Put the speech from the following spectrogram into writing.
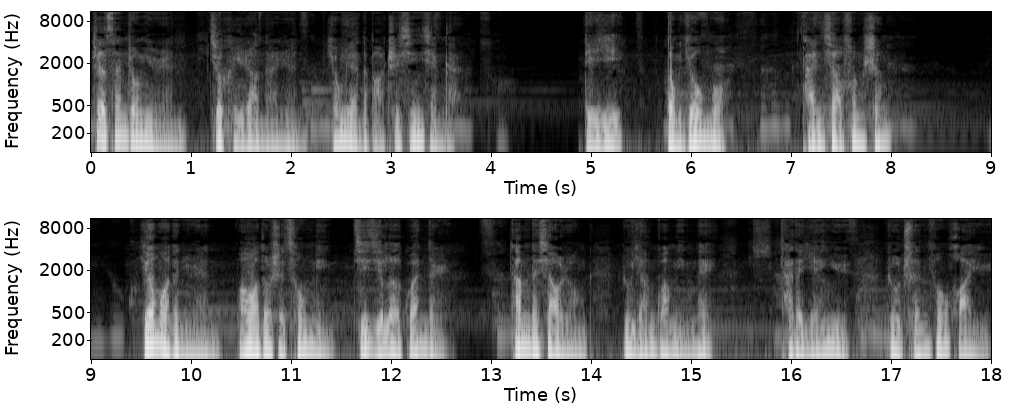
这三种女人就可以让男人永远的保持新鲜感。第一，懂幽默，谈笑风生。幽默的女人往往都是聪明、积极、乐观的人，她们的笑容如阳光明媚，她的言语。如春风化雨，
